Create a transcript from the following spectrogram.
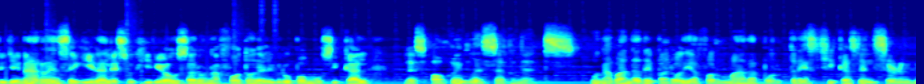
Di Gennaro enseguida le sugirió usar una foto del grupo musical Les Horribles Sevenets, una banda de parodia formada por tres chicas del CERN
